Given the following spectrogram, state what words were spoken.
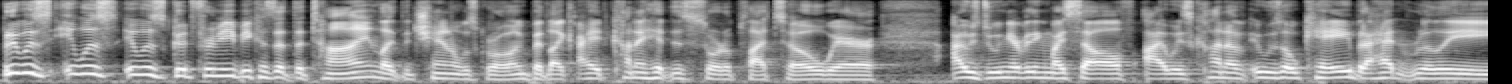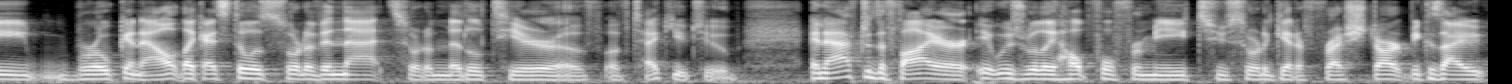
but it was it was it was good for me because at the time, like the channel was growing, but like I had kind of hit this sort of plateau where I was doing everything myself. I was kind of it was okay, but I hadn't really broken out. Like I still was sort of in that sort of middle tier of of tech YouTube. And after the fire, it was really helpful for me to sort of get a fresh start because I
